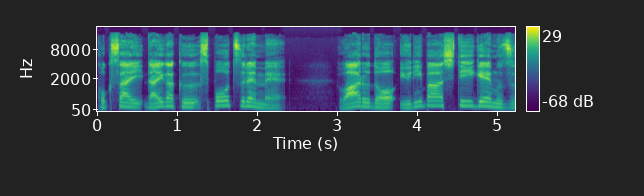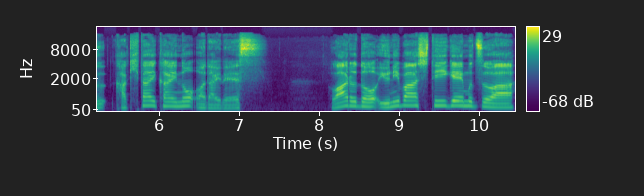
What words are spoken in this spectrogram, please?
国際大学スポーツ連盟ワールドユニバーシティゲームズ夏季大会の話題です。ワールドユニバーシティゲームズは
